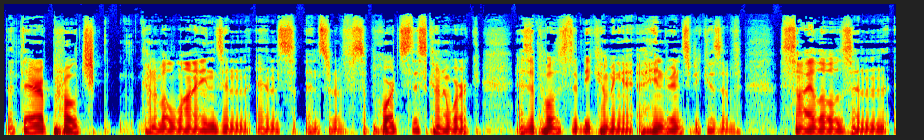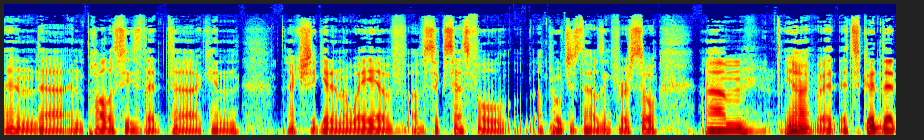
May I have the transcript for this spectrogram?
that their approach kind of aligns and and and sort of supports this kind of work as opposed to becoming a, a hindrance because of silos and and uh, and policies that uh, can actually get in the way of, of successful approaches to housing first. So, um, yeah, it, it's good that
